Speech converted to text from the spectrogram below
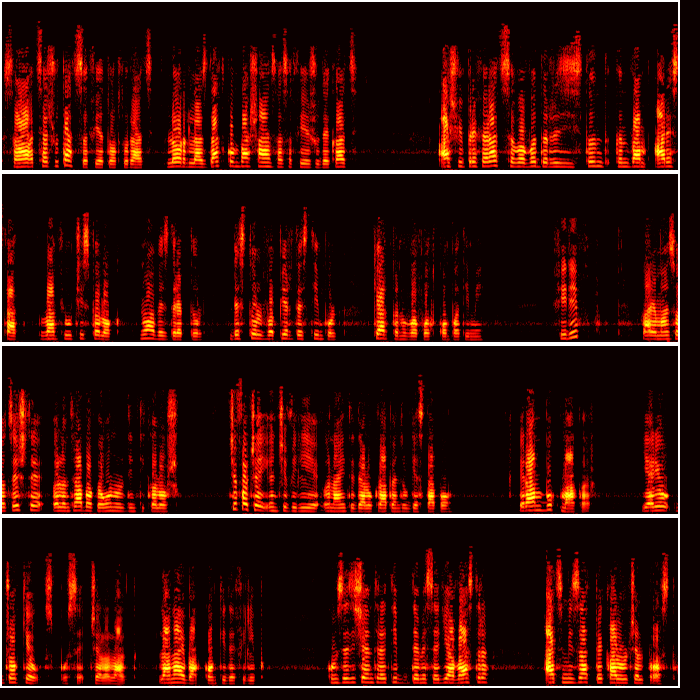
sau ați ajutat să fie torturați, lor le-ați dat cumva șansa să fie judecați? Aș fi preferat să vă văd rezistând când v-am arestat. V-am fi ucis pe loc. Nu aveți dreptul. Destul, vă pierdeți timpul, chiar că nu vă pot compătimi. Filip, care mă însoțește, îl întreabă pe unul din ticăloși. Ce făceai în civilie înainte de a lucra pentru Gestapo? Eram bookmaker, iar eu jocheu, spuse celălalt. La naiba, conchide Filip. Cum se zice între tip de meseria voastră, ați mizat pe calul cel prost.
